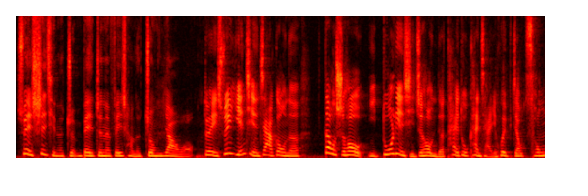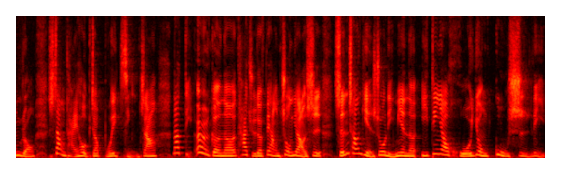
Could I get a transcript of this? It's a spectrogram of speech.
所以事情的准备真的非常的重要哦。对，所以严谨的架构呢，到时候你多练习之后，你的态度看起来也会比较从容，上台以后比较不会紧张。那第二个呢，他觉得非常重要的是，整场演说里面呢，一定要活用故事力。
